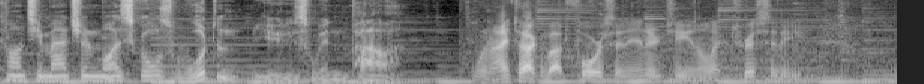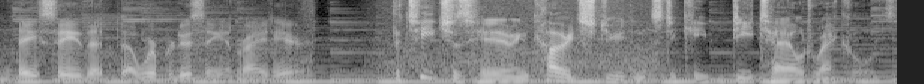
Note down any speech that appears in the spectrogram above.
can't imagine why schools wouldn't use wind power. When I talk about force and energy and electricity, they see that uh, we're producing it right here. The teachers here encourage students to keep detailed records.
